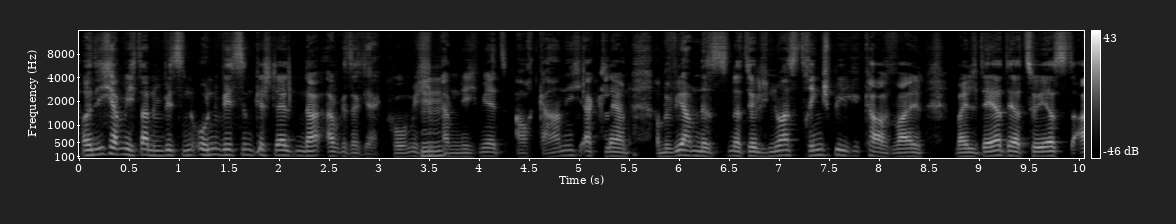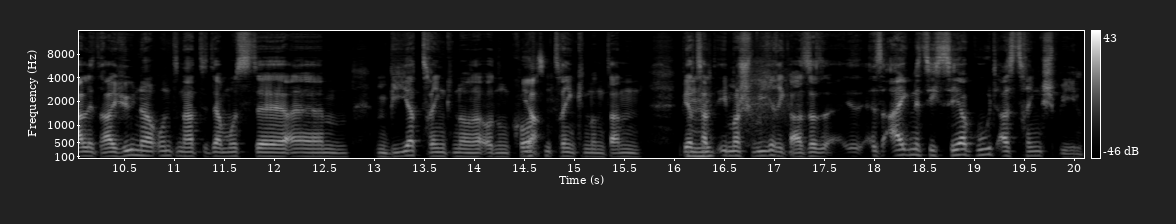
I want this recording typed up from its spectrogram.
Und ich habe mich dann ein bisschen unwissend gestellt und habe gesagt, ja komisch, Mhm. kann ich mir jetzt auch gar nicht erklären. Aber wir haben das natürlich nur als Trinkspiel gekauft, weil, weil der, der zuerst alle drei Hühner unten hatte, der musste ähm, ein Bier trinken oder, oder einen kurzen trinken und dann wird es Mhm. halt immer schwieriger. Also äh, es eignet sich sehr gut als Trinkspiel.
